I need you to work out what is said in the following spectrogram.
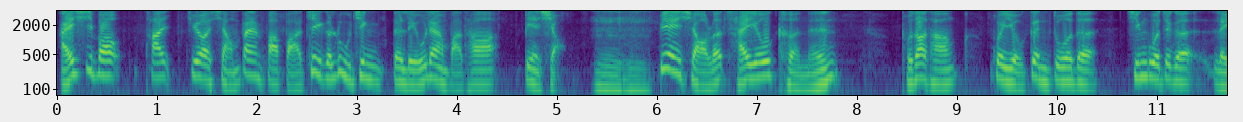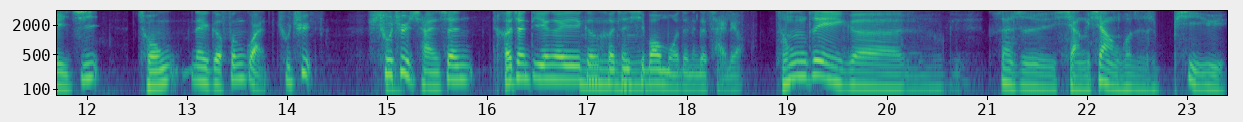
癌细胞它就要想办法把这个路径的流量把它变小。嗯嗯，变小了才有可能葡萄糖会有更多的经过这个累积，从那个分管出去，出去产生合成 DNA 跟合成细胞膜的那个材料。嗯、从这个算是想象或者是譬喻，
